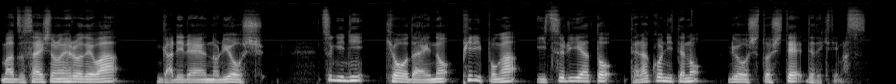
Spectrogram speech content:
まず最初のヘロデはガリラヤの領主。次に兄弟のピリポがイツリアとテラコニテの領主として出てきています。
